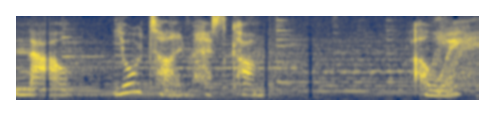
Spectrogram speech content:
Now, your time has come. Awake.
